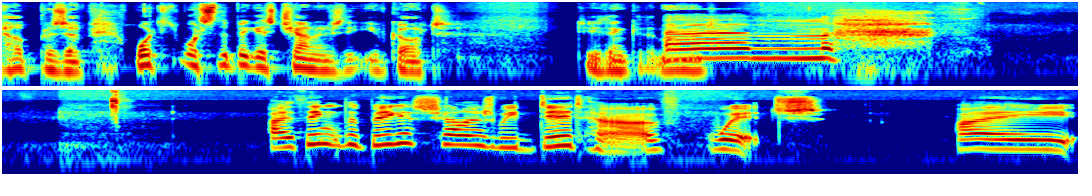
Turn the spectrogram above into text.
help preserve. What's what's the biggest challenge that you've got do you think at the moment? Um, I think the biggest challenge we did have, which I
